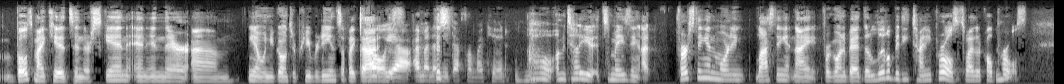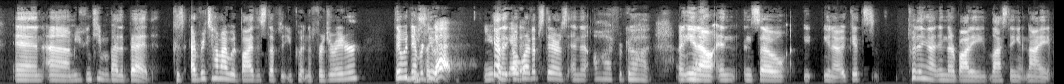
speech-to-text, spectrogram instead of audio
both my kids in their skin and in their um you know when you're going through puberty and stuff like that oh yeah, I'm gonna need that for my kid. Mhm. Oh, I'm gonna tell you, it's amazing. I, first thing in the morning, last thing at night, for going to bed, they're little bitty tiny pearls. That's why they're called Mhm. pearls. And um, you can keep them by the bed because every time I would buy the stuff that you put in the refrigerator, they would never do it. forget. You yeah, they go it. right upstairs, and then oh, I forgot. Uh, you Yeah. know, and and so you know, it gets putting that in their body last thing at night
